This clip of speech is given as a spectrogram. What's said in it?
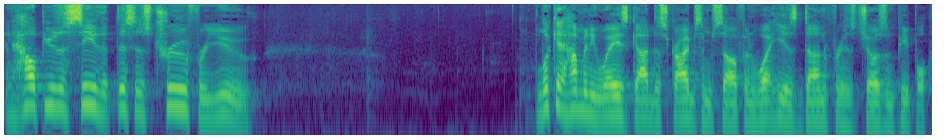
and help you to see that this is true for you. Look at how many ways God describes himself and what he has done for his chosen people.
